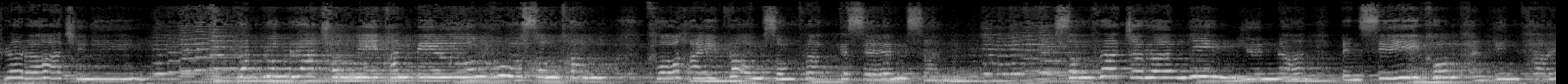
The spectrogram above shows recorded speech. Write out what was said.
พระราชินีรับรองราชชนนีพันปีหลวงผู้ทรงธรรมขอให้พระองค์ทรงพระเกษมสันต์ ทรงพระเจริญยิ่งยืนนาน เป็นสีของแผ่นดินไทย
